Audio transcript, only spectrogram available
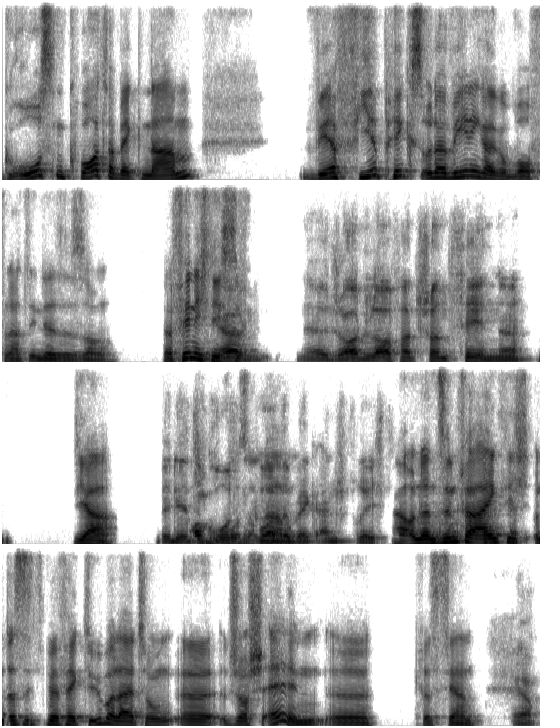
großen Quarterback-Namen, wer vier Picks oder weniger geworfen hat in der Saison. Da finde ich nicht Ja, so. ne, Jordan Love hat schon 10, ne? Ja. Wenn du jetzt einen ein großen großer Name. Quarterback ansprichst. ja. Und dann sind wir eigentlich, und das ist die perfekte Überleitung, äh, Josh Allen, äh, Christian. Ja.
